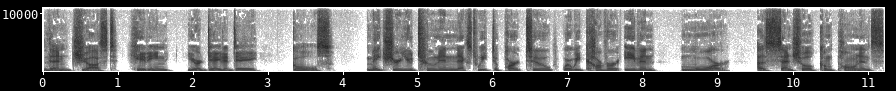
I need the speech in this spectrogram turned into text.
than just hitting your day to day goals. Make sure you tune in next week to part two, where we cover even more essential components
